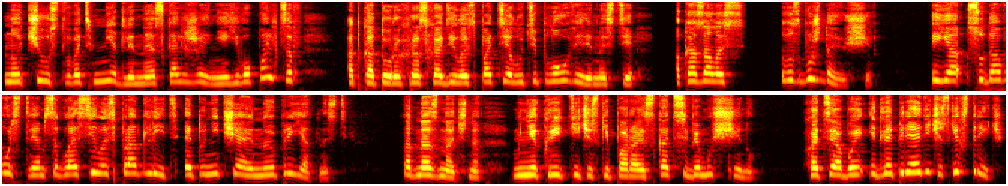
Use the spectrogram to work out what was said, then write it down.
но чувствовать медленное скольжение его пальцев, от которых расходилось по телу тепло уверенности, оказалось возбуждающе. И я с удовольствием согласилась продлить эту нечаянную приятность. Однозначно, мне критически пора искать себе мужчину. Хотя бы и для периодических встреч.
